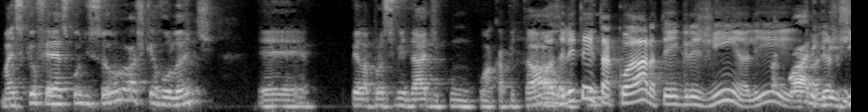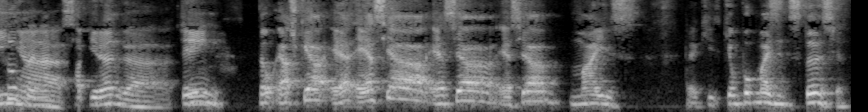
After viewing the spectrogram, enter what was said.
mas que oferece condição, eu acho que é Rolante. É, pela proximidade com, com a capital. Mas ele tem, Taquara, tem Igrejinha ali. Taquara, Igrejinha, super, né? Sapiranga, tem. Sim. Então, eu acho que é, é, essa, é a, essa, é a, essa é a mais. É, que, que é um pouco mais de distância.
